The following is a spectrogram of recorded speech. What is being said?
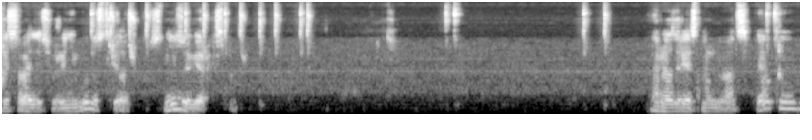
рисовать здесь уже не буду стрелочку. Снизу вверх смотрю. Разрез 0,25.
